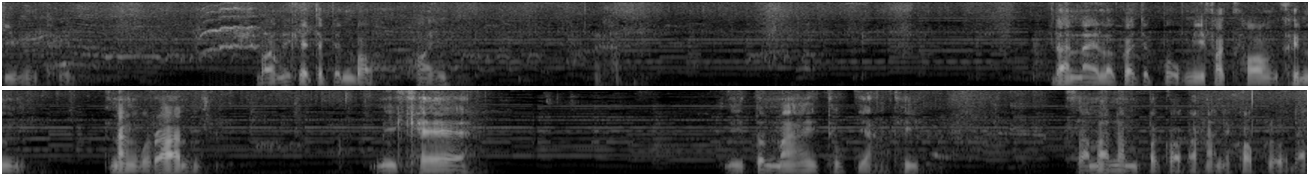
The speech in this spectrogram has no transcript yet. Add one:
กินกลางคืนบ่อนี้ก็จะเป็นบ่อหอยนะครับด้านในเราก็จะปลูกมีฟักทองขึ้นนั่งร้าน มีแคร มีต้นไม้ทุกอย่างที่ สามารถนำประกอบอาหารในครอบครัวได้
